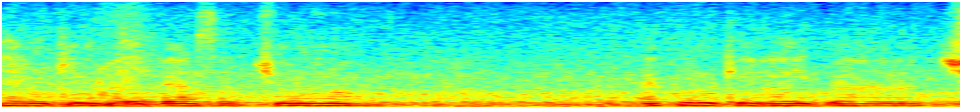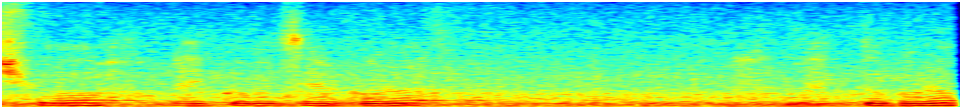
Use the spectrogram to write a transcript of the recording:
থ্যাংক ইউ লাইভে আসার জন্য এখন কি লাইভে আছো? লাইক কমেন্ট শেয়ার করো। লাইক তো করো।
